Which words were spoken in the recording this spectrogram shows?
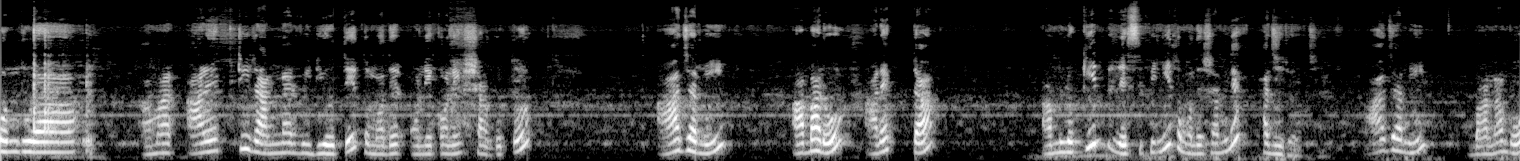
বন্ধুরা, আমার আরেকটি রান্নার ভিডিওতে তোমাদের অনেক অনেক স্বাগত। আজ আমি আবারও আরেকটা আমলকির রেসিপি নিয়ে তোমাদের সামনে হাজির হয়েছি। আজ আমি বানাবো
